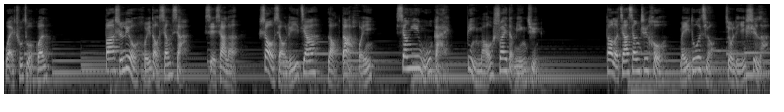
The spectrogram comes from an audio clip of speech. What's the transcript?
外出做官，八十六回到乡下，写下了“少小离家老大回，乡音无改鬓毛衰”的名句。到了家乡之后没多久就离世了。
